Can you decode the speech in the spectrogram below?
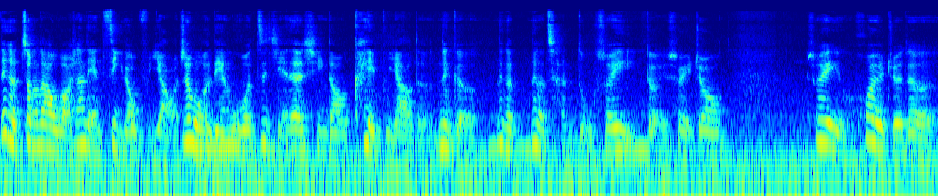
那个重到我好像连自己都不要，就我连我自己的那个心都可以不要的那个那个那个程度，所以对，所以就所以会觉得，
